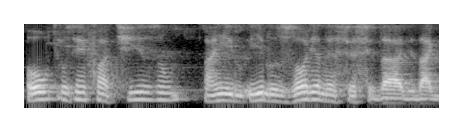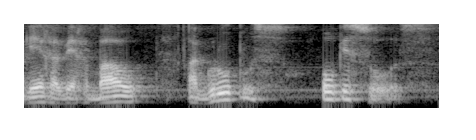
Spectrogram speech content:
outros enfatizam a ilusória necessidade da guerra verbal a grupos ou pessoas.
